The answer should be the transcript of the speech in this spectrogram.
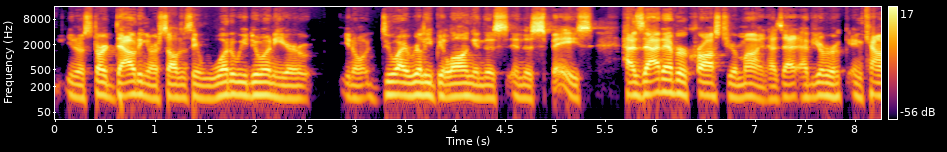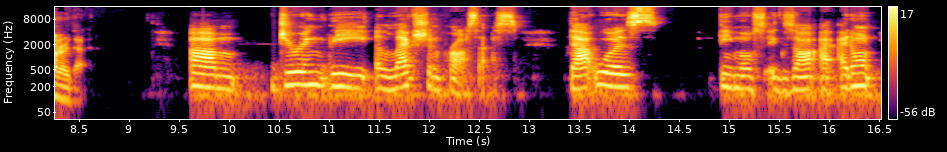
you know start doubting ourselves and say what are we doing here? You know do i really belong in this in this space? Has that ever crossed your mind? Has that have you ever encountered that um, during the election process. That was the most exhaust. I, I don't.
